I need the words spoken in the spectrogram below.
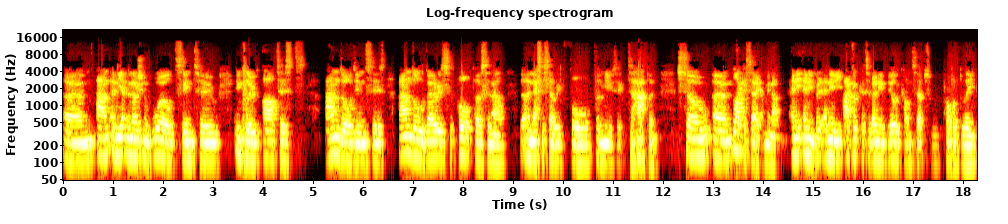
Um, and, and yet the notion of world seemed to include artists and audiences and all the various support personnel that are necessary for, for music to happen. So, um, like I say, I mean, any, any, any advocate of any of the other concepts would probably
